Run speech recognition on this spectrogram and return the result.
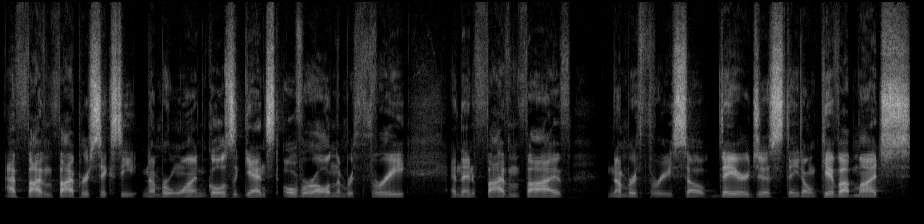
At 5 and 5 per 60, number one. Goals against overall, number three. And then 5 and 5 number three. So they are just, they don't give up much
